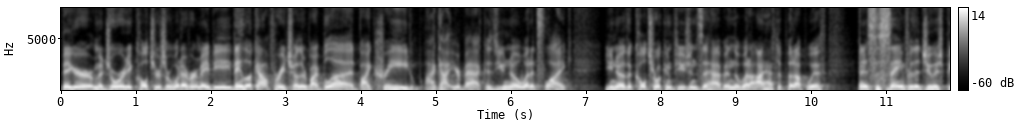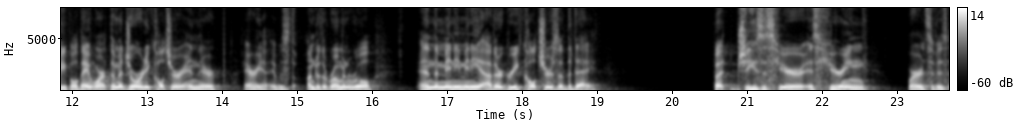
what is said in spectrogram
bigger majority cultures or whatever it may be, they look out for each other by blood, by creed. I got your back because you know what it's like. You know the cultural confusions that happen, the what I have to put up with. And it's the same for the Jewish people. They weren't the majority culture in their area, it was under the Roman rule and the many, many other Greek cultures of the day. But Jesus here is hearing words of his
